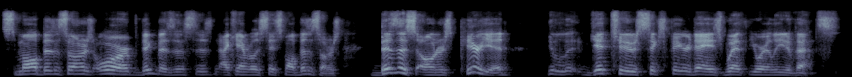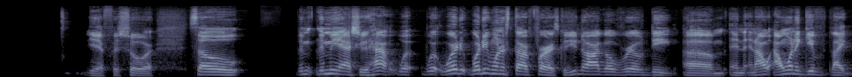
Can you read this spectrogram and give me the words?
small business owners or big businesses. I can't really say small business owners, business owners, period, you get to six figure days with your elite events. Yeah, for sure. So let, let me ask you how what, where, where do, where do you want to start first? Because you know i go real deep um and and i, I want to give like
